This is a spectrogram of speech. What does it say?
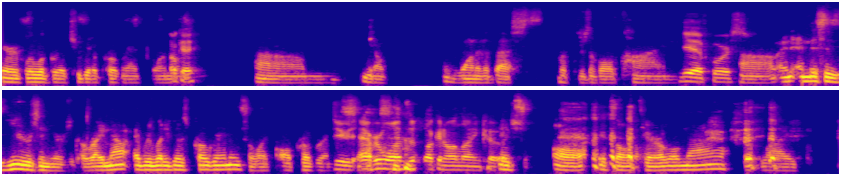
Eric Lillibridge, who did a program for me Okay. um, you know, one of the best lifters of all time. Yeah, of course. Um, and, and this is years and years ago. Right now, everybody does programming, so like all programming. Dude, sucks. everyone's a fucking online coach. it's all it's all terrible now. But like,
